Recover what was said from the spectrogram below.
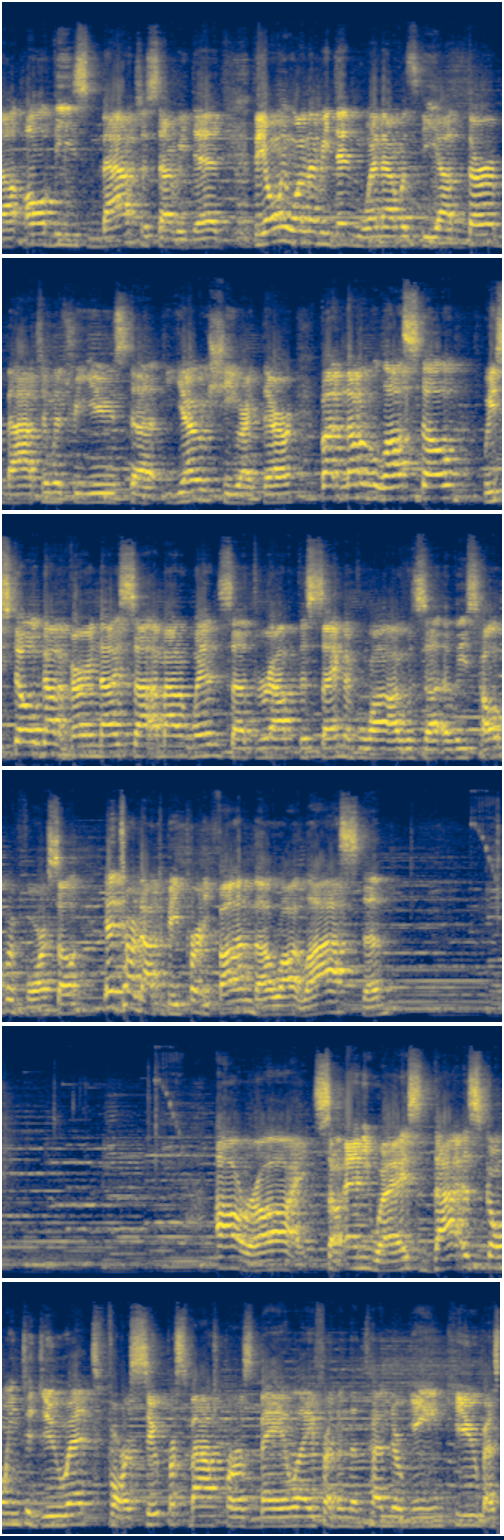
uh, all these matches that we did. The only one that we didn't win at was the uh, third match in which we used uh, Yoshi right there. But nevertheless, though, we still got a very nice uh, amount of wins throughout this segment for what I was at least hoping for. So it turned out to be pretty fun, though, while it lasted. Alright, so anyways, that is going to do it for Super Smash Bros. Melee for the Nintendo GameCube as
